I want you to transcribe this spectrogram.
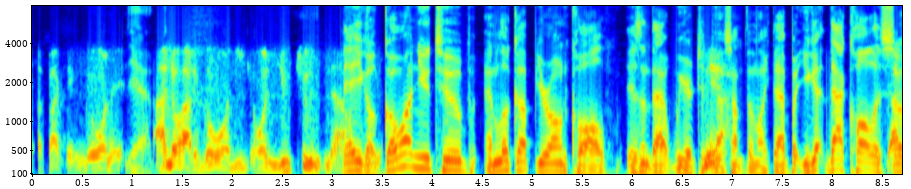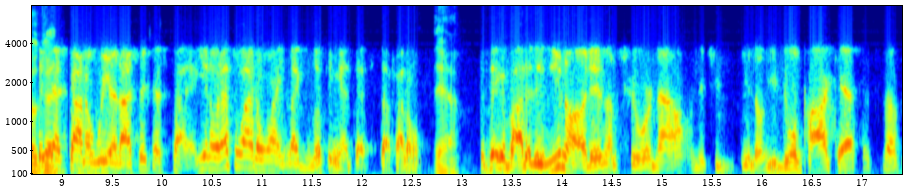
stuff. I can go on it. Yeah. I know how to go on on YouTube now. There you go. Go on YouTube and look up your own call. Isn't that weird to Yeah. do something like that? But you get that call is I so think good. that's kind of weird. I think that's kind of you know that's why I don't like like looking at that stuff. I don't. Yeah. The thing about it is, you know how it is. I'm sure now that you you know you're doing podcasts and stuff.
